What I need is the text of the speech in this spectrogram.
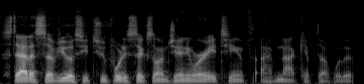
Status of UFC 246 on January 18th. I have not kept up with it.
